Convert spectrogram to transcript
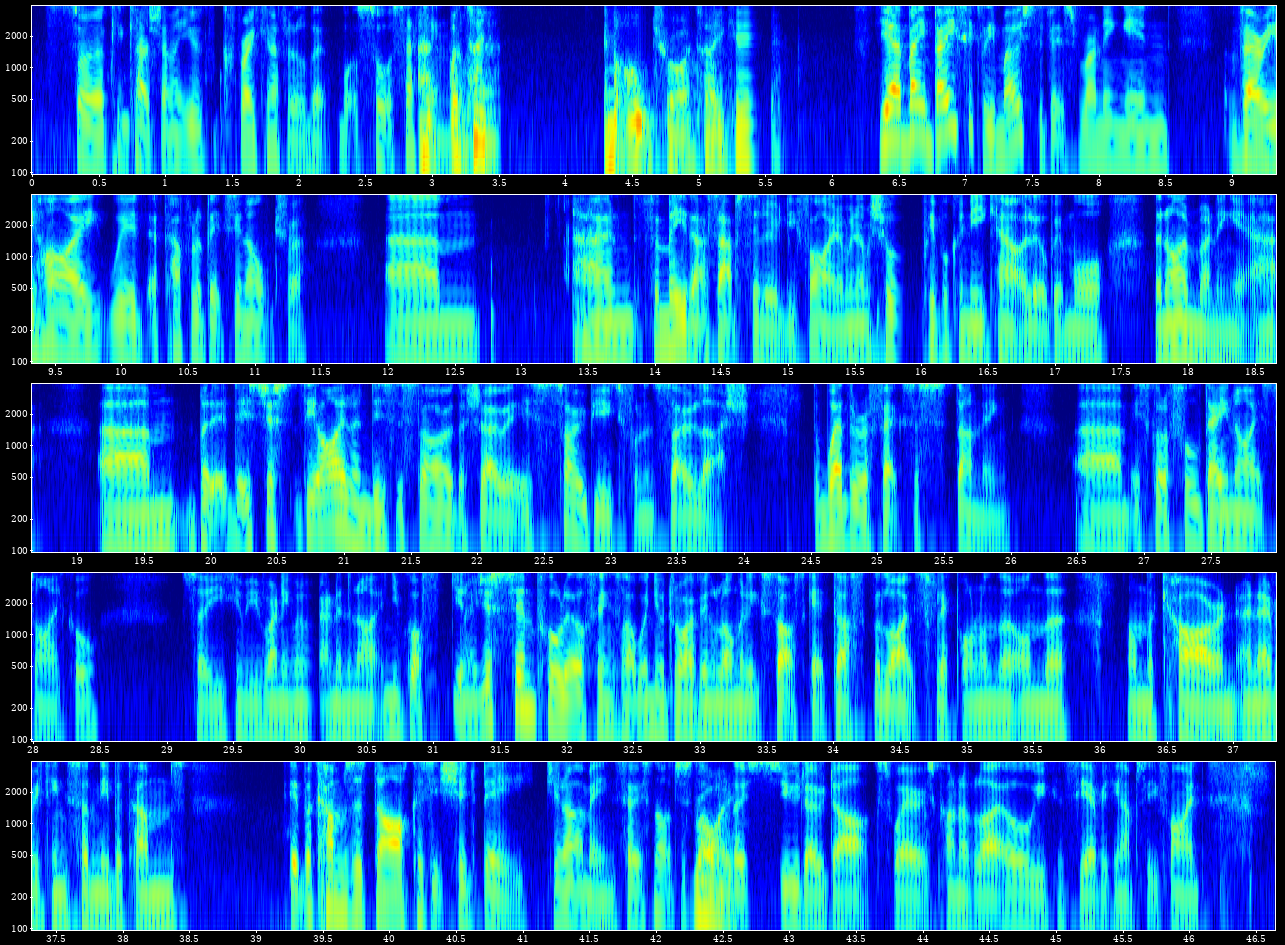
Sorry, I couldn't catch that, mate. You're breaking up a little bit. What sort of settings? I take in ultra. I take it. Yeah, basically most of it's running in very high with a couple of bits in ultra. Um, and for me, that's absolutely fine. I mean, I'm sure people can eke out a little bit more than I'm running it at. Um, but it's just the island is the star of the show. It is so beautiful and so lush. The weather effects are stunning. Um, it's got a full day-night cycle, so you can be running around in the night, and you've got you know just simple little things like when you're driving along and it starts to get dusk, the lights flip on on the on the on the car, and, and everything suddenly becomes it becomes as dark as it should be. Do you know what I mean? So it's not just like right. one of those pseudo darks where it's kind of like, oh, you can see everything absolutely fine.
